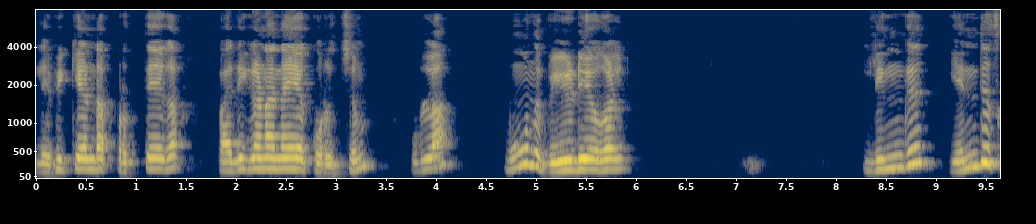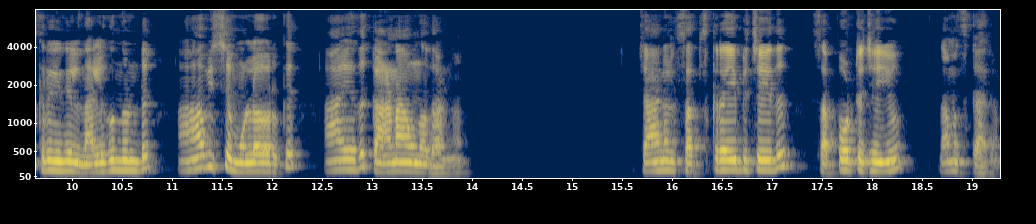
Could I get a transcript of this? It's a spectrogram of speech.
ലഭിക്കേണ്ട പ്രത്യേക പരിഗണനയെക്കുറിച്ചും ഉള്ള മൂന്ന് വീഡിയോകൾ ലിങ്ക് എന്റെ സ്ക്രീനിൽ നൽകുന്നുണ്ട്. ആവശ്യമുള്ളവർക്ക് ആയത് കാണാവുന്നതാണ്. ചാനൽ സബ്സ്ക്രൈബ് ചെയ്ത് സപ്പോർട്ട് ചെയ്യൂ. നമസ്കാരം.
